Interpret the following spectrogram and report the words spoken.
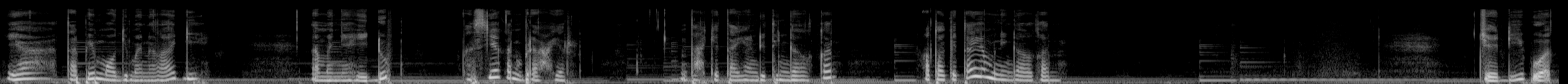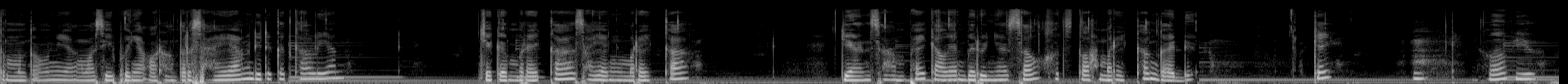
Ya, tapi mau gimana lagi? Namanya hidup pasti akan berakhir entah kita yang ditinggalkan atau kita yang meninggalkan. Jadi buat teman-teman yang masih punya orang tersayang di dekat kalian, jaga mereka, sayangi mereka. Jangan sampai kalian baru nyesel setelah mereka nggak ada. Oke? Okay? Love you.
